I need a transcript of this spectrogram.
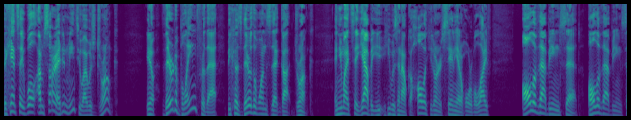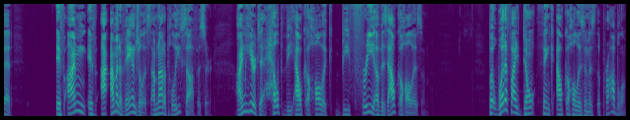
They can't say, well, I'm sorry, I didn't mean to. I was drunk. You know, they're to blame for that because they're the ones that got drunk. And you might say, yeah, but he was an alcoholic. You don't understand. He had a horrible life. All of that being said, all of that being said, if I'm if I, I'm an evangelist, I'm not a police officer. I'm here to help the alcoholic be free of his alcoholism. But what if I don't think alcoholism is the problem?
